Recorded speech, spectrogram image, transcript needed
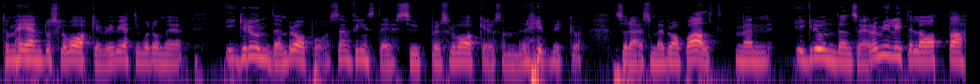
de är ändå slovaker, vi vet ju vad de är i grunden bra på. Sen finns det superslovaker som Rivik och sådär som är bra på allt. Men i grunden så är de ju lite lata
